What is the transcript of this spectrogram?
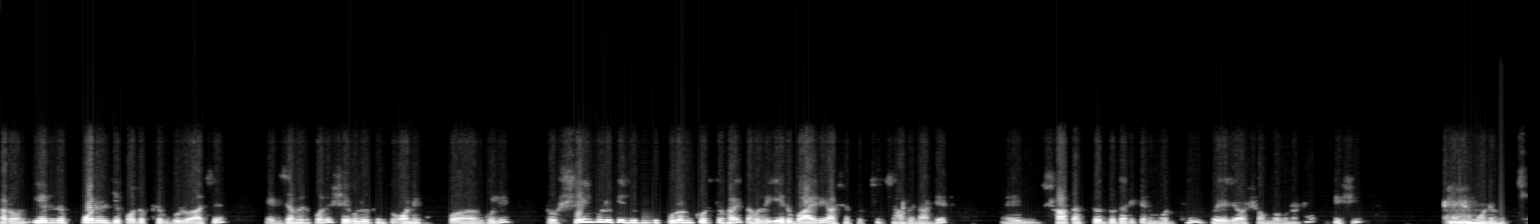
কারণ এর পরের যে পদক্ষেপগুলো আছে এক্সামের পরে সেগুলো কিন্তু অনেকগুলি, তো সেইগুলোকে যদি পূরণ করতে হয়, তাহলে এর বাইরে আশা করছি যাবে না ডেট এই সাত আর চোদ্দ তারিখের মধ্যেই হয়ে যাওয়ার সম্ভাবনাটা বেশি মনে হচ্ছে।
